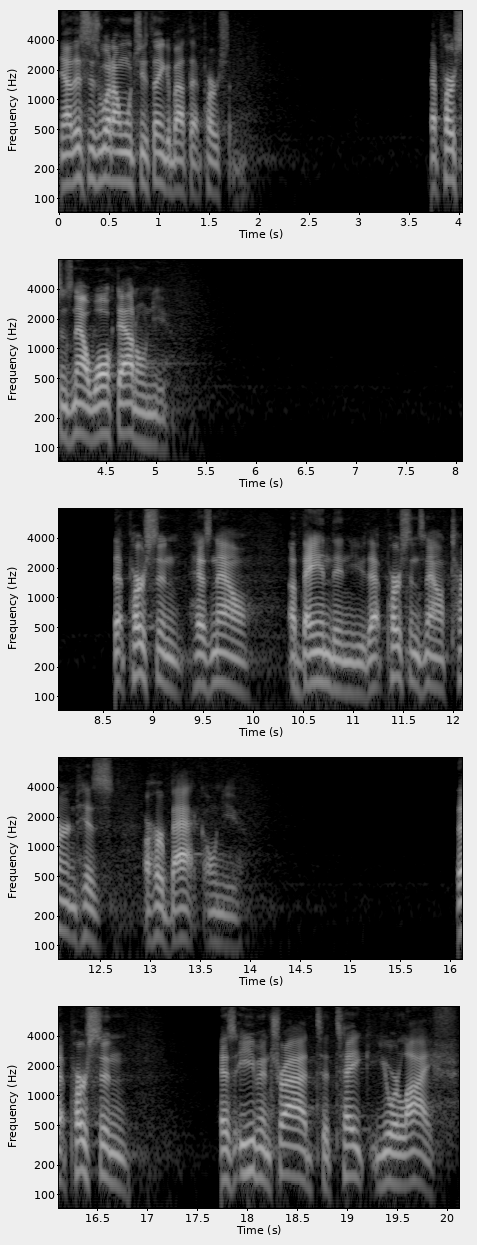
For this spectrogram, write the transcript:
Now, this is what I want you to think about that person. That person's now walked out on you. That person has now abandoned you. That person's now turned his or her back on you. That person has even tried to take your life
